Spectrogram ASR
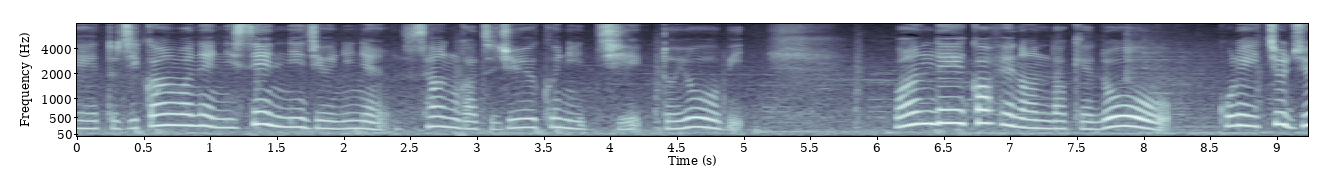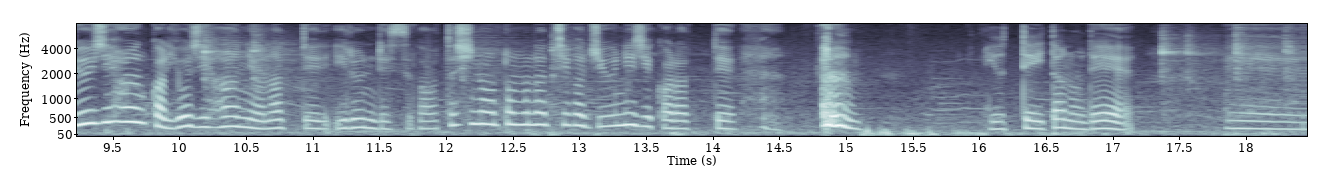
えっ、ー、と時間はね2022年3月19日土曜日ワンデーカフェなんだけどこれ一応10時半から4時半にはなっているんですが私のお友達が12時からって言っていたので、えー、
